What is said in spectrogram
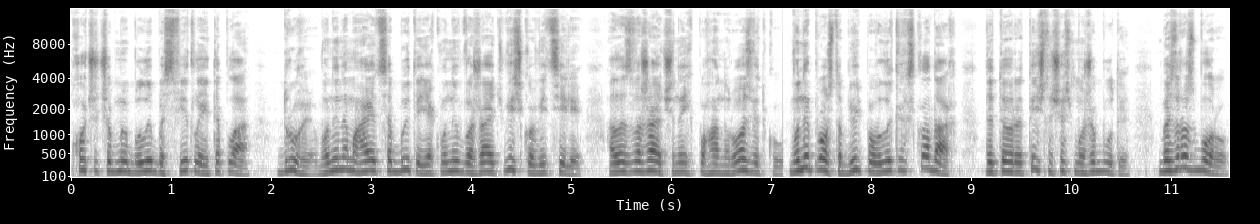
Хочуть, щоб ми були без світла і тепла. Друге, вони намагаються бити, як вони вважають, військові цілі, але зважаючи на їх погану розвідку, вони просто б'ють по великих складах, де теоретично щось може бути, без розбору.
